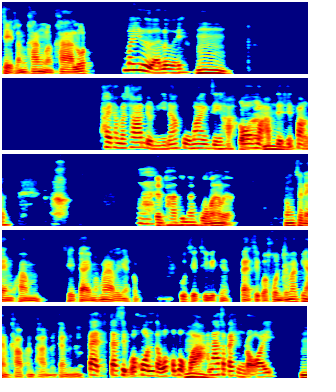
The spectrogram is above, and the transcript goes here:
เศษหลังคาหลังคารถไม่เหลือเลย อืมภัยธรรมชาติเดี๋ยวนี้น่ากลัวมากจริงๆค่ะ ก็มาอัปเดตให้ฟัง เป็นภาพที่น่ากลัวมากเลย ต้องแสดงความเสียใจมากๆเลยเนี่ยกับ ผู้เสียชีวิตเนี่ยแปดสิบกว่าคนใช่ไหมพี่อ่านข่าวผ่านๆเหมือนกันอันนี้แปดแปดสิบกว่าคนแต่ว่าเขาบอกว่าน่าจะไปถึงร้อยอื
